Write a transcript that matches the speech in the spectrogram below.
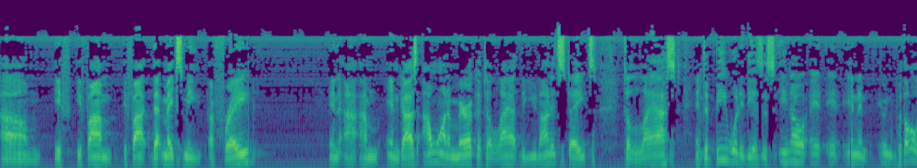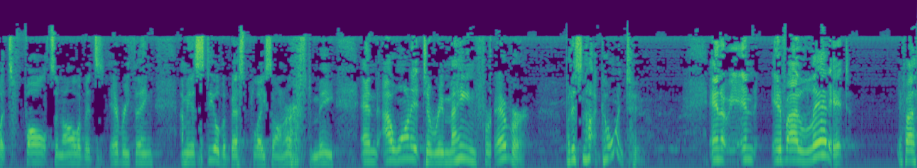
um, if if I'm if I that makes me afraid and I, and guys, I want America to last, the United States to last and to be what it is. It's, you know, and, with all its faults and all of its everything, I mean, it's still the best place on earth to me. And I want it to remain forever, but it's not going to. And and if I let it, if I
